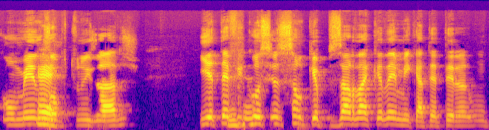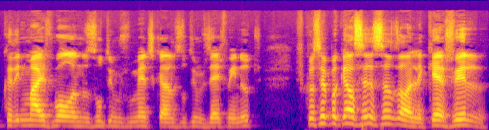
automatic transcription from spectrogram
com menos é. oportunidades, e até uhum. ficou a sensação que apesar da Académica até ter um bocadinho mais bola nos últimos momentos, que nos últimos 10 minutos, ficou sempre aquela sensação de, olha, queres ver,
